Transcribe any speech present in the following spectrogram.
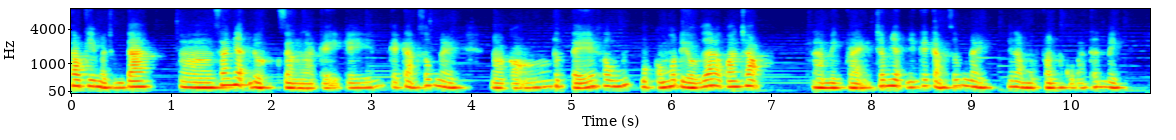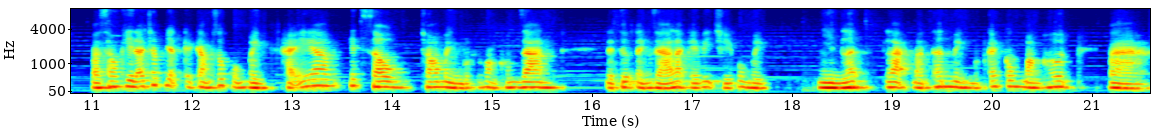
Sau khi mà chúng ta uh, xác nhận được rằng là cái cái cái cảm xúc này nó có thực tế hay không một có một điều rất là quan trọng là mình phải chấp nhận những cái cảm xúc này như là một phần của bản thân mình và sau khi đã chấp nhận cái cảm xúc của mình hãy ờ, hít sâu cho mình một cái khoảng không gian để tự đánh giá lại cái vị trí của mình. Nhìn lại lại bản thân mình một cách công bằng hơn và,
